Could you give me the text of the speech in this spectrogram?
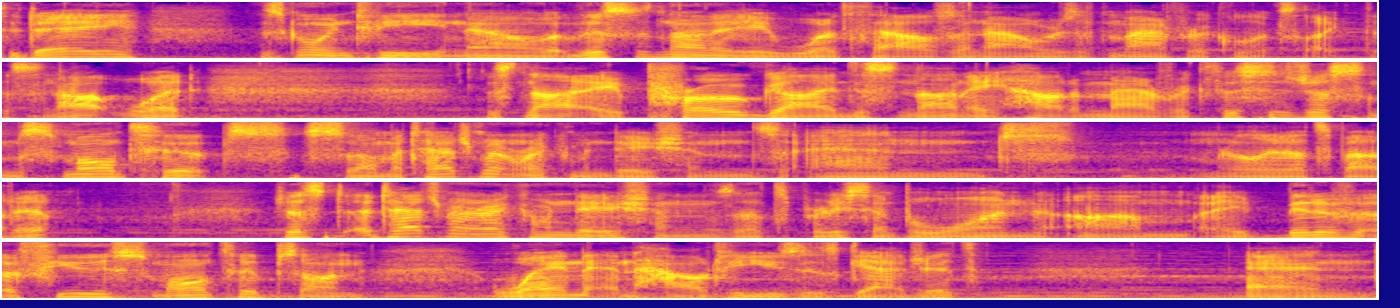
Today is going to be now. This is not a what thousand hours of Maverick looks like. This is not what. This is not a pro guide. This is not a how to Maverick. This is just some small tips, some attachment recommendations, and really that's about it. Just attachment recommendations. That's a pretty simple one. Um, a bit of a few small tips on when and how to use his gadget and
